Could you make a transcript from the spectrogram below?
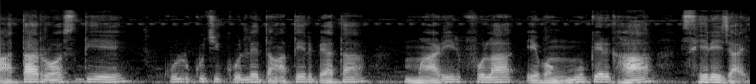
পাতার রস দিয়ে কুলকুচি করলে দাঁতের ব্যথা, মাড়ির ফোলা এবং মুখের ঘা সেরে যায়।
